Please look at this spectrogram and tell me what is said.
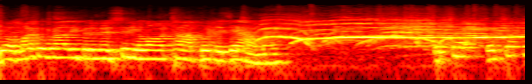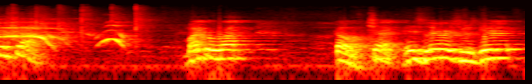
Yo, Michael Riley been in this city a long time putting it down, man. But check, but check this out. Michael Riley, yo, check. His lyrics was good,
